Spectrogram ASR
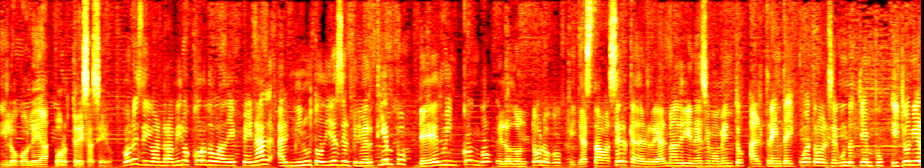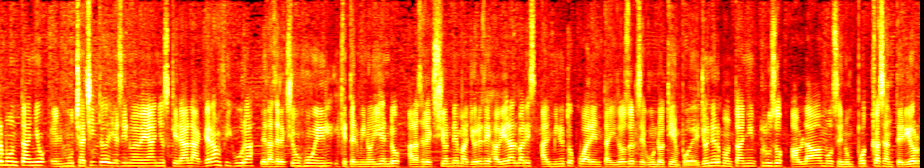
y lo golea por 3 a 0. Goles de Iván Córdoba de penal al minuto 10 del primer tiempo, de Edwin Congo, el odontólogo que ya estaba cerca del Real Madrid en ese momento, al 34 del segundo tiempo, y Johnny Montaño, el muchachito de 19 años que era la gran figura de la selección juvenil y que terminó yendo a la selección de mayores de Javier Álvarez al minuto 42 del segundo tiempo. De Johnny Montaño incluso hablábamos en un podcast anterior,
